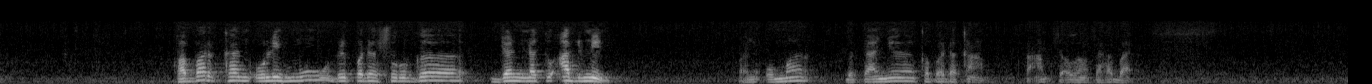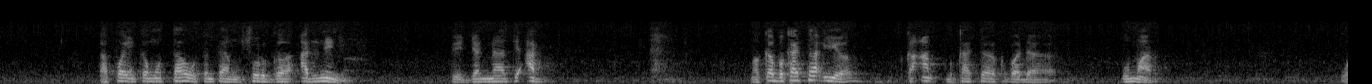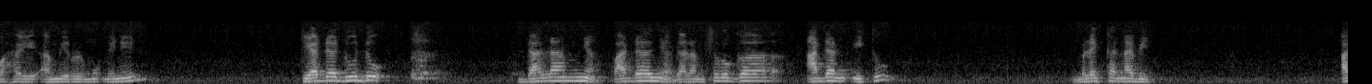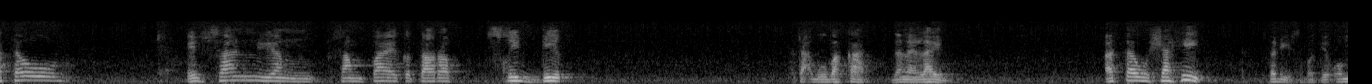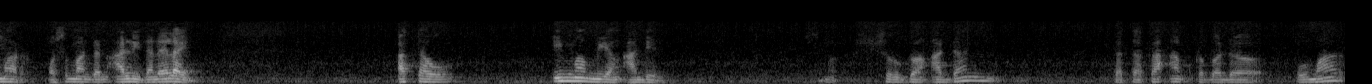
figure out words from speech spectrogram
kabarkan olehmu daripada syurga jannatu adnin. Banyak Umar bertanya kepada Ka'ab. Ka'ab seorang sahabat. Apa yang kamu tahu tentang syurga adnin? Di jannati ad. Maka berkata ia Ka'ab berkata kepada Umar wahai amirul mukminin tiada duduk dalamnya padanya dalam syurga adan itu melainkan Nabi. Atau insan yang sampai ke taraf Siddiq tak Abu Bakar dan lain-lain. Atau syahid tadi seperti Umar, Osman dan Ali dan lain-lain. Atau imam yang adil surga adan kata Kaab kepada Umar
